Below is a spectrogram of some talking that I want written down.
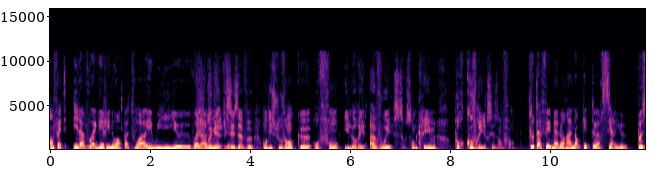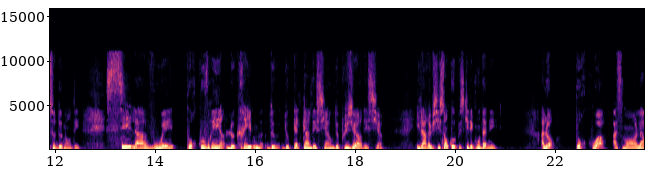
En fait, il avoue à Guérino en patois et oui, euh, voilà. oui, mais que- ses aveux, on dit souvent que, au fond, il aurait avoué son son crime pour couvrir ses enfants. Tout à fait. Mais alors un enquêteur sérieux peut se demander s'il a avoué pour couvrir le crime de, de quelqu'un des siens ou de plusieurs des siens. Il a réussi son coup puisqu'il est condamné. Alors, pourquoi, à ce moment-là,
